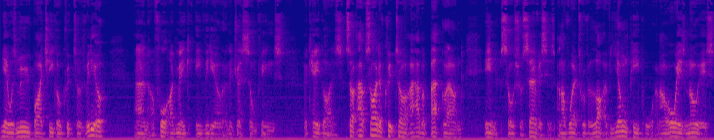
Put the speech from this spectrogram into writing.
yeah, was moved by Chico Crypto's video, and I thought I'd make a video and address some things. Okay, guys. So outside of crypto, I have a background in social services, and I've worked with a lot of young people, and I always notice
